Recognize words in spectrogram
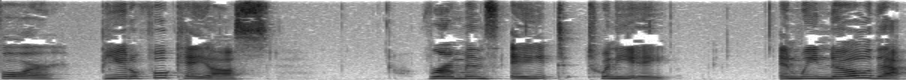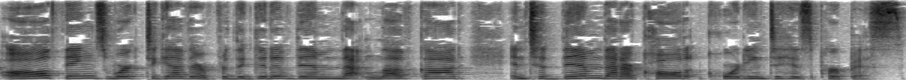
4 Beautiful Chaos. Romans 8 28. And we know that all things work together for the good of them that love God and to them that are called according to his purpose.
